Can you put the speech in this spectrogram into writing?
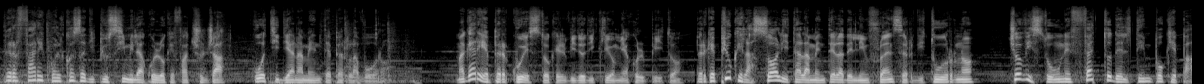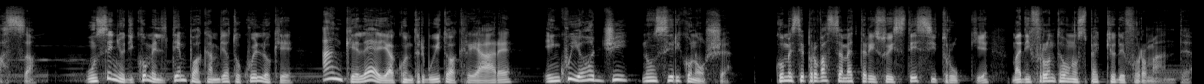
per fare qualcosa di più simile a quello che faccio già quotidianamente per lavoro. Magari è per questo che il video di Clio mi ha colpito, perché più che la solita lamentela dell'influencer di turno, ci ho visto un effetto del tempo che passa, un segno di come il tempo ha cambiato quello che anche lei ha contribuito a creare e in cui oggi non si riconosce come se provasse a mettere i suoi stessi trucchi, ma di fronte a uno specchio deformante.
